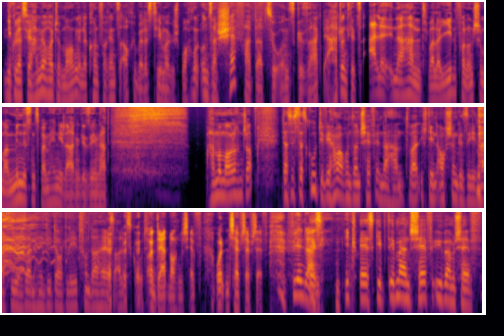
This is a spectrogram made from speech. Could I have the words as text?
Nikolas, wir haben ja heute Morgen in der Konferenz auch über das Thema gesprochen und unser Chef hat dazu uns gesagt, er hat uns jetzt alle in der Hand, weil er jeden von uns schon mal mindestens beim Handyladen gesehen hat Haben wir morgen noch einen Job? Das ist das Gute. Wir haben auch unseren Chef in der Hand, weil ich den auch schon gesehen habe, wie er sein Handy dort lädt. Von daher ist alles gut. Und der hat noch einen Chef und einen Chef, Chef, Chef. Vielen Dank. Es, es gibt immer einen Chef überm Chef.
